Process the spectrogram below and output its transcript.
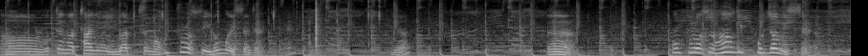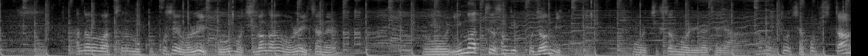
어 롯데마트 아니면 이마트 뭐 홈플러스 이런 거 있어야 되는데 그죠? 응. 홈 플러스 서귀포점 있어요. 하나로마트는 뭐 곳곳에 원래 있고 뭐 지방 가면 원래 있잖아요. 어, 이마트 서귀포점 있고 뭐 직선거리가 되냐 한번 또 재봅시다.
